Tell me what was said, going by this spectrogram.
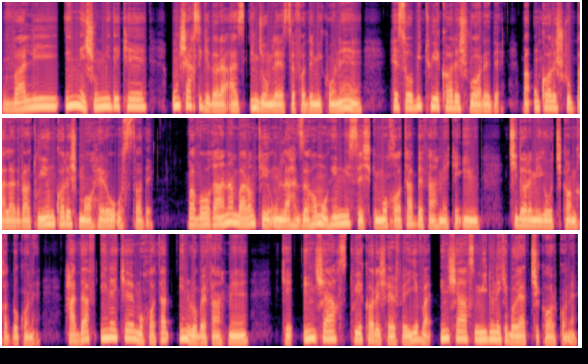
ولی این نشون میده که اون شخصی که داره از این جمله استفاده می‌کنه حسابی توی کارش وارده و اون کارش رو بلده و توی اون کارش ماهر و استاده. و واقعا هم برام توی اون لحظه ها مهم نیستش که مخاطب بفهمه که این چی داره میگه و چیکار می‌خواد بکنه. هدف اینه که مخاطب این رو بفهمه که این شخص توی کارش حرفه‌ایه و این شخص می‌دونه که باید چیکار کنه.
